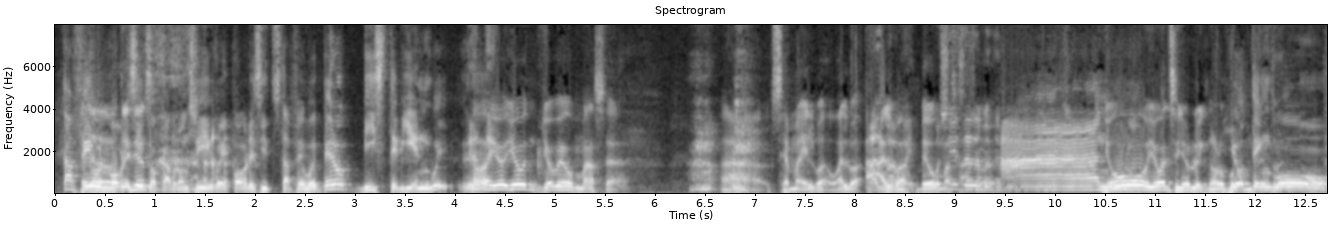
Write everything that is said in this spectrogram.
Está feo ¿De el pobrecito, cabrón. Sí, güey, pobrecito está feo, güey. Pero viste bien, güey. No, yo, yo, yo veo más a, a- Se llama Elba o Alba. Alba. Veo Pues más sí, Alba. el- Ah, Yo, no. yo al señor lo ignoro. por Yo completo. tengo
